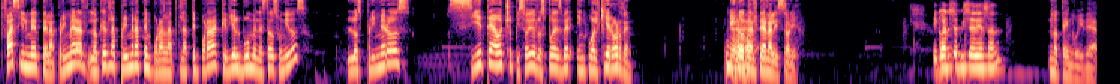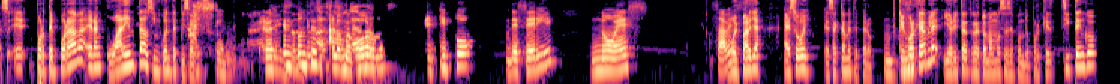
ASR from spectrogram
Fácilmente, la primera, lo que es la primera temporada, la, la temporada que dio el boom en Estados Unidos, los primeros 7 a 8 episodios los puedes ver en cualquier orden. Y no te altera la historia. ¿Y cuántos episodios son? No tengo ideas. Eh, Por temporada eran 40 o 50 episodios. Pero es que entonces, a lo mejor, el tipo de serie no es, ¿sabes? Voy para allá. A eso voy, exactamente. Pero que. Jorge hable y ahorita retomamos ese punto. Porque sí tengo.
